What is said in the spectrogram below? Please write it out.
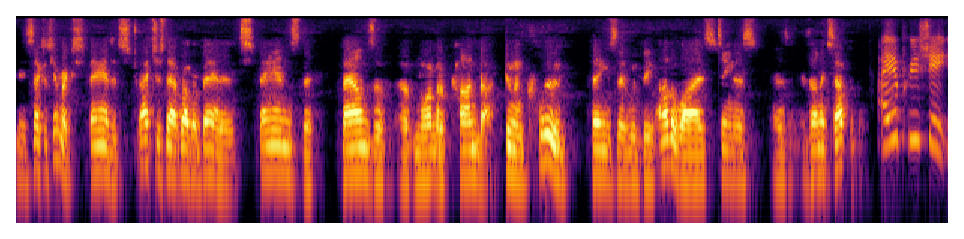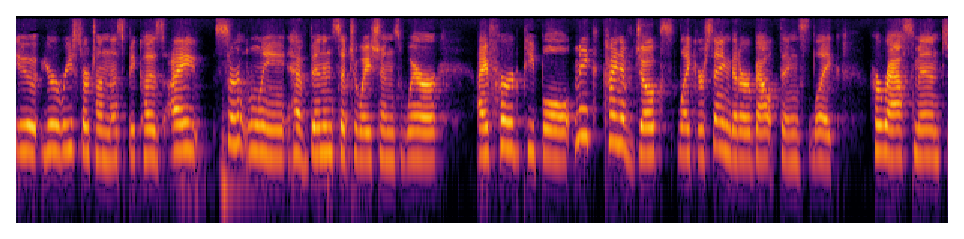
the sexist humor expands, it stretches that rubber band. It expands the bounds of, of normative conduct to include things that would be otherwise seen as, as, as unacceptable. I appreciate you your research on this because I certainly have been in situations where I've heard people make kind of jokes like you're saying that are about things like harassment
